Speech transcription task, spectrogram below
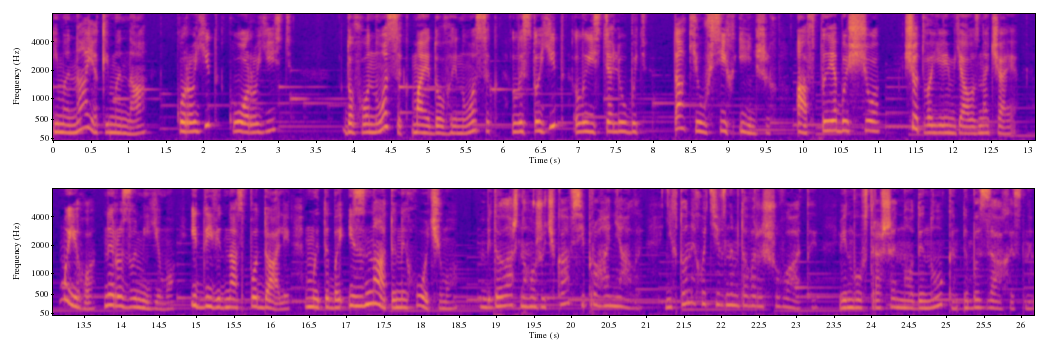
імена як імена. Короїд кору їсть. Довгоносик має довгий носик, листоїд листя любить, так і у всіх інших. А в тебе що? Що твоє ім'я означає? Ми його не розуміємо. Іди від нас подалі, ми тебе і знати не хочемо. Бідолашного жучка всі проганяли, ніхто не хотів з ним товаришувати. Він був страшенно одиноким і беззахисним.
